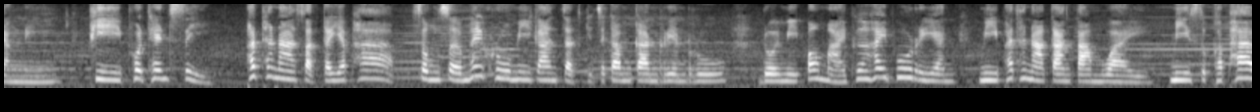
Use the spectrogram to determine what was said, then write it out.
ดังนี้ P Potency พัฒนาศักยภาพ ส่งเสริมให้ครูมีการจัดกิจกรรมการเรียนรู้ โดยมีเป้าหมายเพื่อให้ผู้เรียน มีพัฒนาการตามวัย มีสุขภาพ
